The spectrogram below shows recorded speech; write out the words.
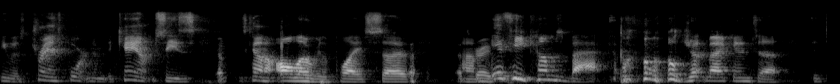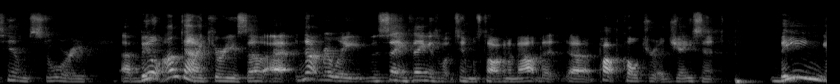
He was transporting them to camps. He's he's kind of all over the place. So um, if he comes back, we'll jump back into to Tim's story. Uh, Bill, I'm kind of curious though. Uh, not really the same thing as what Tim was talking about, but uh, pop culture adjacent. Being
